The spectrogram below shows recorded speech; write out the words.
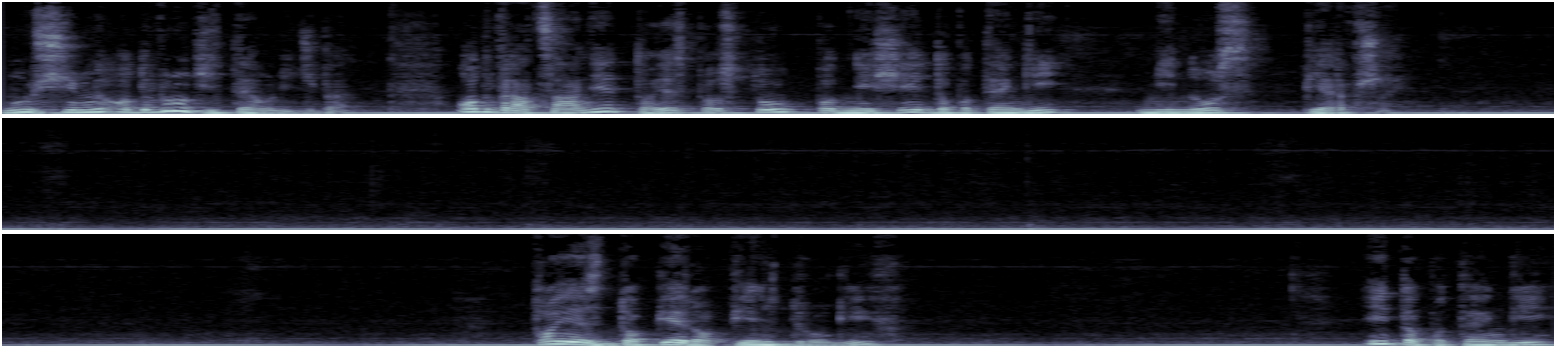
musimy odwrócić tę liczbę. Odwracanie to jest po prostu podniesienie do potęgi minus pierwszej. To jest dopiero 5 drugich i do potęgi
